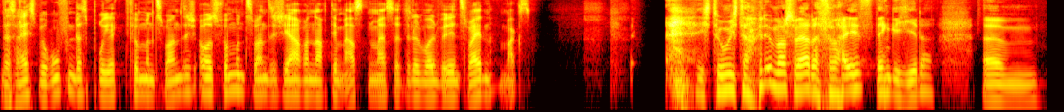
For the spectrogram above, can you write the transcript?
Das heißt, wir rufen das Projekt 25 aus. 25 Jahre nach dem ersten Meistertitel wollen wir den zweiten, Max? Ich tue mich damit immer schwer, das weiß, denke ich jeder. Ähm,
